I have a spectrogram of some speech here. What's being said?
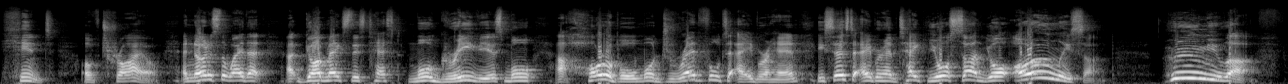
hint of trial. And notice the way that uh, God makes this test more grievous, more uh, horrible, more dreadful to Abraham. He says to Abraham, Take your son, your only son, whom you love.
